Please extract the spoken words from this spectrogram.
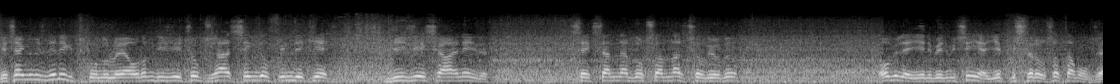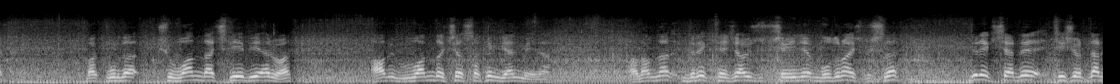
Geçen gün biz nereye gittik Onur'la ya? Oranın DJ'i çok güzel. Single filmdeki DJ şahaneydi. 80'ler 90'lar çalıyordu. O bile yeni benim için ya 70 lira olsa tam olacak. Bak burada şu One Dutch diye bir yer var. Abi bu One Dutch'a sakın gelmeyin ha. Adamlar direkt tecavüz şeyini modunu açmışlar. Direkt içeride tişörtler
